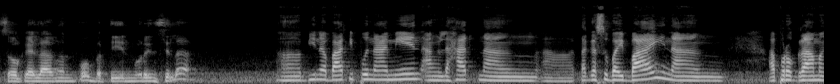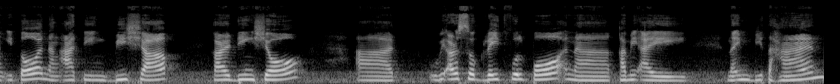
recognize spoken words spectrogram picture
So, kailangan po, batiin mo rin sila. Uh, binabati po namin ang lahat ng uh, taga-subaybay ng uh, programang ito ng ating Bishop Carding Show. At uh, we are so grateful po na kami ay naimbitahan.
